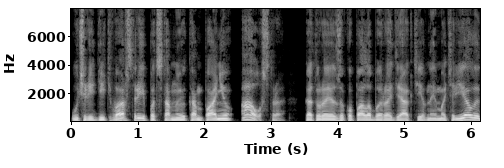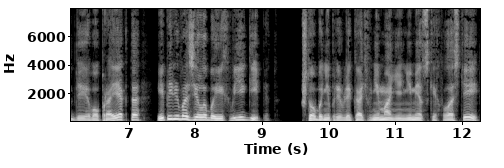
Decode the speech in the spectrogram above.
учредить в Австрии подставную компанию «Аустра», которая закупала бы радиоактивные материалы для его проекта и перевозила бы их в Египет. Чтобы не привлекать внимание немецких властей,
